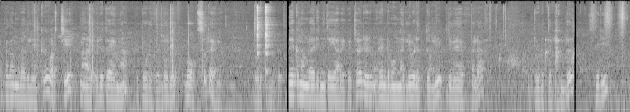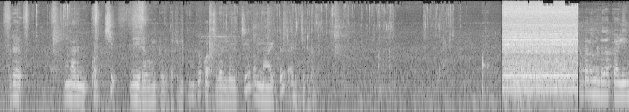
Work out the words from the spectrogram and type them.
അപ്പോൾ നമ്മളതിലേക്ക് കുറച്ച് നാല് ഒരു തേങ്ങ ഇട്ട് കൊടുക്കുന്നുണ്ട് ഒരു ബോക്സ് തേങ്ങ ഇട്ട് കൊടുക്കുന്നുണ്ട്. ഇതിലേക്ക് നമ്മൾ അരിഞ്ഞ് തയ്യാറാക്കി വെച്ചാൽ ഒരു രണ്ട് മൂന്നല്ലി വെളുത്തുള്ളി ഇത്തിരി വേപ്പല ഇട്ട് കൊടുത്തിട്ടുണ്ട്. ഇത്തിരി ഒരു മൂന്നാലഞ്ച് കുറച്ച് ജീരകം ഇട്ട് കൊടുത്തിട്ടുണ്ട്. നമുക്ക് കുറച്ച് വെള്ളം ഒഴിച്ച് നന്നായിട്ട് അടിച്ചെടുക്കാം. അപ്പോൾ നമ്മുടെ തക്കാളിയും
